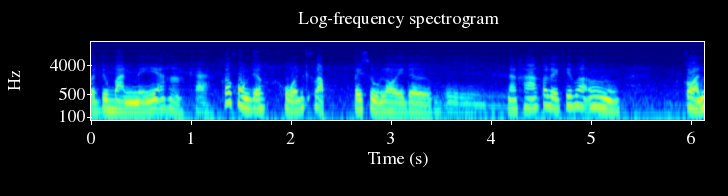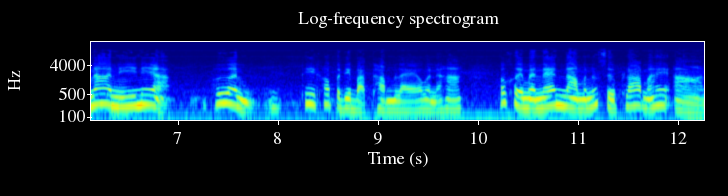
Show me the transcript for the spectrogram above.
ปัจจุบันนี้อะค่ะค่ะก็คงจะหวนกลับไปสู่รอยเดิมอืมนะคะ ก็เลยคิดว่าเออก่อนหน้านี้เนี่ยเพื่อนที่เข้าปฏิบัติธรรมแล้วอะนะคะก็เคยมาแนะนำมันหนังสือพระมาให้อ่าน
